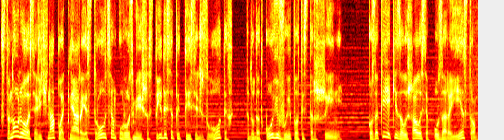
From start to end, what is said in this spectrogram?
Встановлювалася річна платня реєстровцям у розмірі 60 тисяч злотих та додаткові виплати старшині. Козаки, які залишалися поза реєстром,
